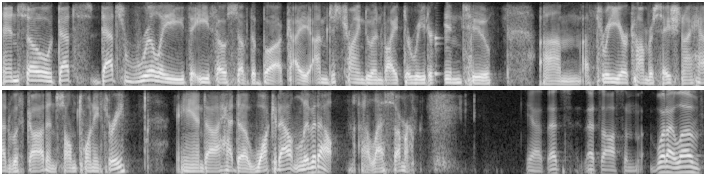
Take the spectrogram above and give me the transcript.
And so that's that's really the ethos of the book. I, I'm just trying to invite the reader into um, a three year conversation I had with God in Psalm 23, and I had to walk it out and live it out uh, last summer. Yeah, that's that's awesome. What I love,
